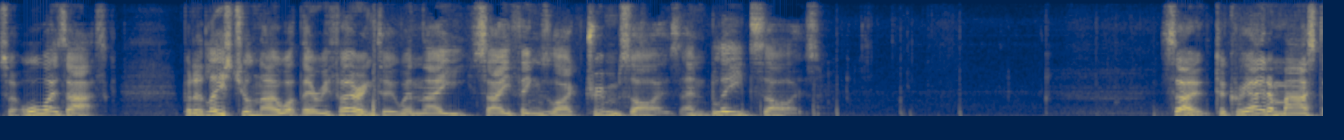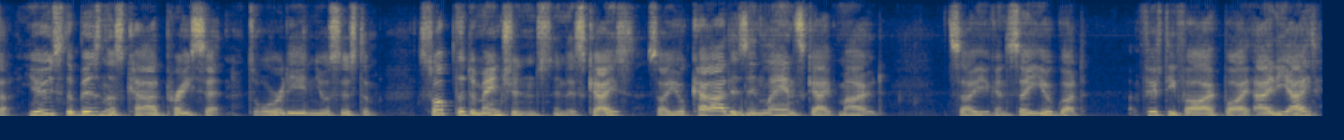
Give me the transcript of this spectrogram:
so always ask but at least you'll know what they're referring to when they say things like trim size and bleed size. So, to create a master, use the business card preset. It's already in your system. Swap the dimensions in this case, so your card is in landscape mode. So you can see you've got 55 by 88,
